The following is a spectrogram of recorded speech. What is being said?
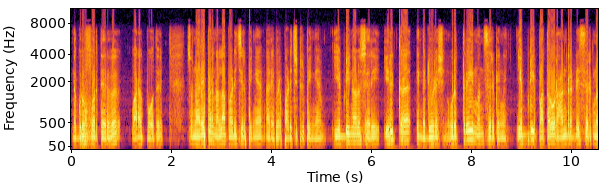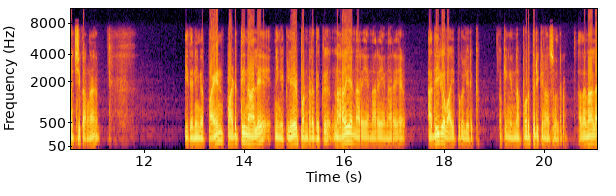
இந்த குரூப் ஃபோர் தேர்வு வரப்போகுது. ஸோ நிறைய பேர் நல்லா படிச்சிருப்பீங்க நிறைய பேர் படிச்சுட்டு இருப்பீங்க. எப்படினாலும் சரி இருக்கிற இந்த டியூரேஷன் ஒரு த்ரீ மந்த்ஸ் இருக்குங்க. எப்படி பார்த்தாலும் ஒரு ஹண்ட்ரட் டேஸ் இருக்குன்னு வச்சுக்கோங்க. இதை நீங்கள் பயன்படுத்தினாலே நீங்கள் கிளியர் பண்ணுறதுக்கு நிறைய நிறைய நிறைய நிறைய அதிக வாய்ப்புகள் இருக்குது ஓகேங்க என்னை பொறுத்த வரைக்கும் நான் சொல்கிறேன் அதனால்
